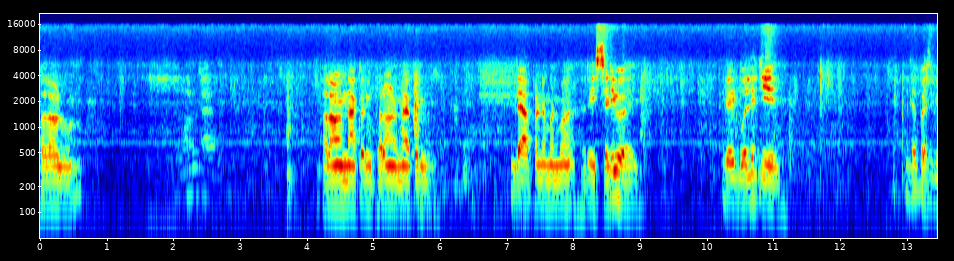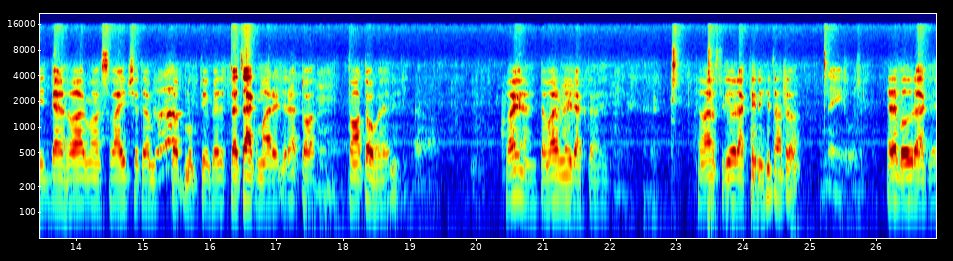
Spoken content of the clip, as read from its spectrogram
ફલાણું ફલાણું ના કર્યું, ફલાણું ના કર્યું. એટલે આપણને મનમાં રીસ ચડી હોય. એ બોલી જઈએ. એટલે પછી બીજા સવારમાં સ્વાઈપ છે તો તપ કપ મૂકતી વખતે ટચાક મારે જરા તો તોતો હોય ને. હોય ને તમારે નહીં રાખતા હોય. તમારા સ્ત્રીઓ રાખતી નહીં તો તો? અરે બહુ રાખે.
